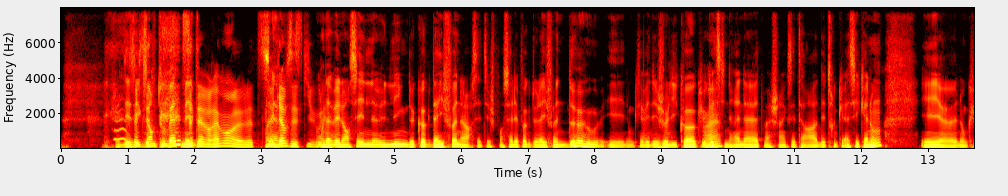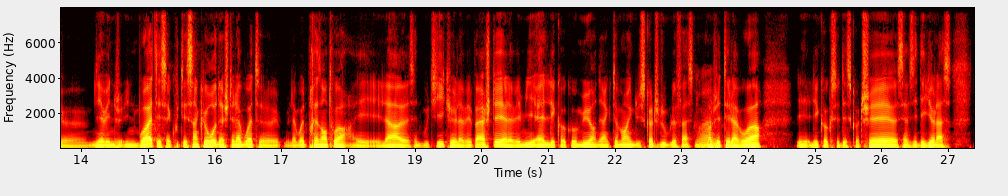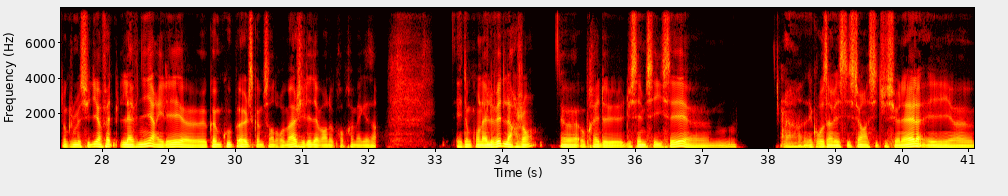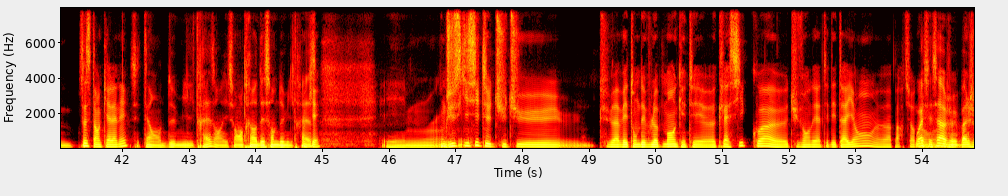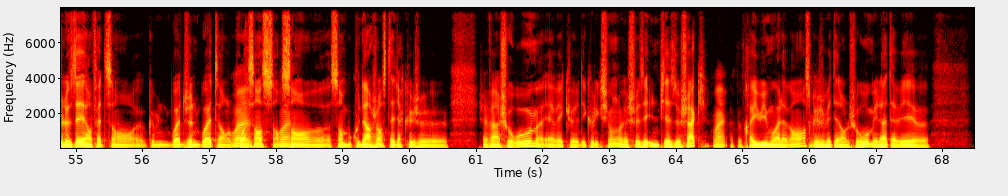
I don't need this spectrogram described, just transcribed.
des exemples tout bêtes, mais c'était vraiment euh, chacun c'est ce qu'il voulait. On avait lancé une, une ligne de coques d'iPhone. Alors c'était, je pense, à l'époque de l'iPhone 2, et donc il y avait des jolies coques, ouais. Gaskin machin, etc., des trucs assez canons. Et euh, donc euh, il y avait une, une, boîte et ça coûtait 5 euros d'acheter la boîte, la boîte présentoir. Et, là, cette boutique l'avait pas acheté, elle avait mis elle les coques au mur directement avec du scotch double face. Donc quand j'étais la voir les, les coques se descotchaient, euh, ça faisait dégueulasse. Donc je me suis dit en fait l'avenir il est euh, comme Couples, comme Sandromage, il est d'avoir nos propres magasins. Et donc on a levé de l'argent euh, auprès de, du CMCIC, euh, des gros investisseurs institutionnels. Et ça c'était en quelle année? C'était en 2013. Ils sont rentrés en décembre 2013. Et, Donc jusqu'ici, tu, tu, tu, tu, avais ton développement qui était euh, classique, quoi. Euh, tu vendais à tes détaillants euh, à partir de. Ouais, c'est ça. Je, bah, je le faisais en fait sans, comme une boîte, jeune boîte en croissance, sans, sans, sans, beaucoup d'argent. C'est-à-dire que je j'avais un showroom et avec des collections, je faisais une pièce de chaque, à peu près huit mois à l'avance, que je mhm. mettais dans le showroom. Et là, tu avais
